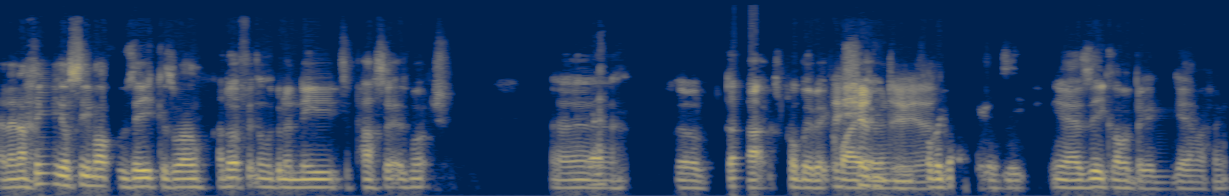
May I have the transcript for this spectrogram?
and then I think you'll see more from Zeke as well. I don't think they're going to need to pass it as much. Uh, Yeah. So Dak's probably a bit They quieter. shouldn't and do, yeah. get Zeke. Yeah, Zeke will have a bigger game, I think.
